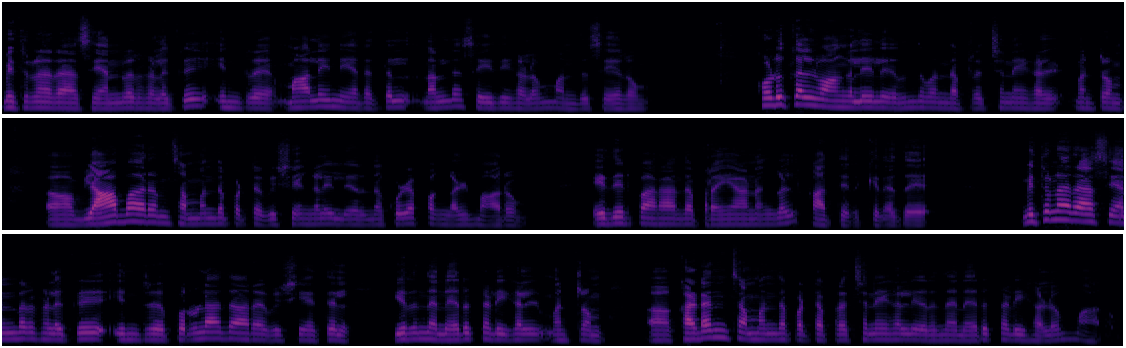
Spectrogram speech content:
மிதுன ராசி அன்பர்களுக்கு இன்று மாலை நேரத்தில் நல்ல செய்திகளும் வந்து சேரும். கொடுக்கல் வாங்கலில் இருந்து வந்த பிரச்சனைகள் மற்றும் வியாபாரம் சம்பந்தப்பட்ட விஷயங்களில் இருந்த குழப்பங்கள் மாறும். எதிர்பாராத பிரயாணங்கள் காத்திருக்கிறது. மிதுன ராசி அன்பர்களுக்கு இன்று பொருளாதார விஷயத்தில் இருந்த நெருக்கடிகள் மற்றும் கடன் சம்பந்தப்பட்ட பிரச்சனைகள் இருந்த நெருக்கடிகளும் மாறும்.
